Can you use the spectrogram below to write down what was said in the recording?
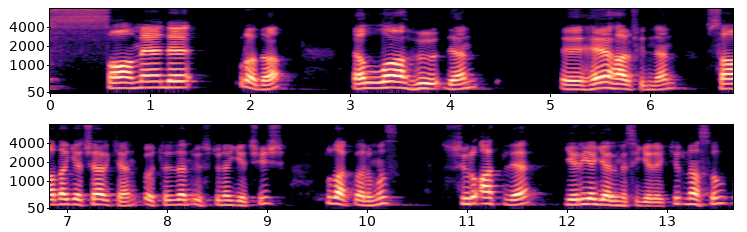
samede. Burada Allahü'den e, H harfinden sağda geçerken öteden üstüne geçiş dudaklarımız süratle geriye gelmesi gerekir. Nasıl?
